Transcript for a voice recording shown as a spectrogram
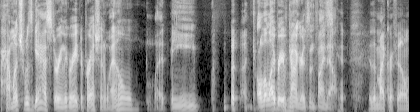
How much was gas during the Great Depression? Well, let me call the Library of mm-hmm. Congress and find out. The microfilm.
